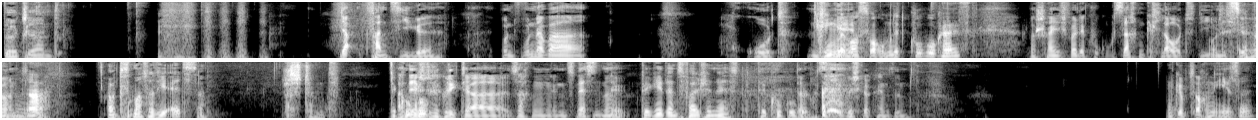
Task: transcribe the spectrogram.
Deutschland. ja, Pfandsiegel. Und wunderbar rot. Kriegen wir raus, warum das Kuckuck heißt? Wahrscheinlich, weil der Kuckuck Sachen klaut, die ihm nicht das ist einfach gehören. nur- Ah, Aber das macht doch die Elster. das stimmt. Der An der Kuckuck, Stelle legt ja Sachen ins Nest, der, ne? der geht ins falsche Nest, der Kuckuck. Da macht es wirklich gar keinen Sinn. Und gibt's auch einen Esel?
